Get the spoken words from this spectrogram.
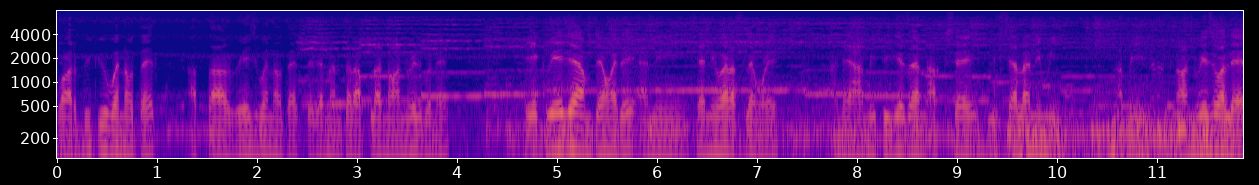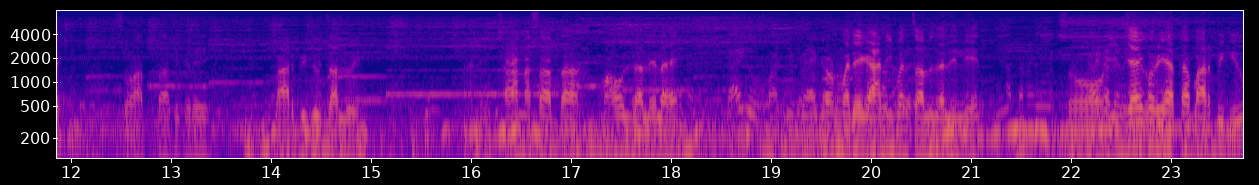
बार्बिक्यू बनवत आहेत. आता व्हेज बनवत आहेत. त्याच्यानंतर आपला नॉनव्हेज बनेल. एक व्हेज आहे आमच्यामध्ये आणि शनिवार असल्यामुळे. आणि आम्ही तिघेजण अक्षय विशाल आणि मी आम्ही नॉनव्हेजवाले आहेत. सो आत्ता तिकडे बार्बिक्यू चालू आहे. आणि छान असा आता माहोल झालेला आहे. बाकी बॅकग्राऊंडमध्ये गाणी पण चालू झालेली आहेत. सो एन्जॉय करूया आता बार्बिक्यू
